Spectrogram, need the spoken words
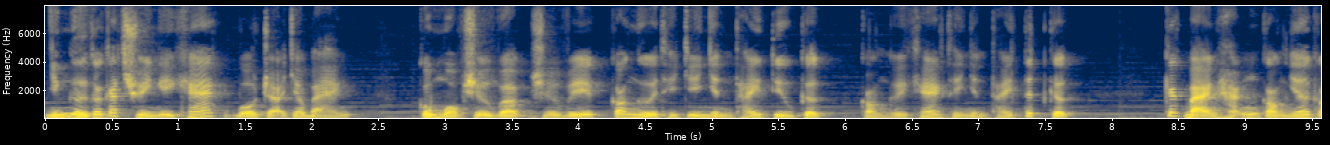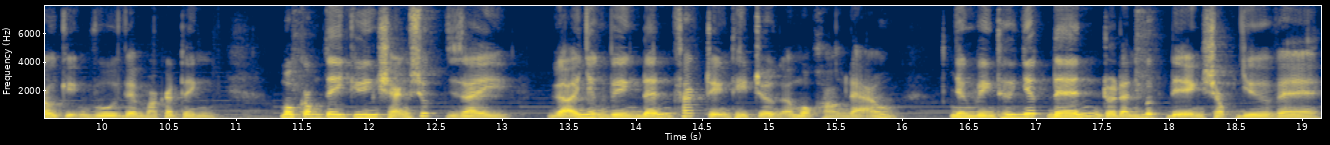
Những người có cách suy nghĩ khác bổ trợ cho bạn. Cùng một sự vật, sự việc, có người thì chỉ nhìn thấy tiêu cực, còn người khác thì nhìn thấy tích cực các bạn hẳn còn nhớ câu chuyện vui về marketing. Một công ty chuyên sản xuất giày gửi nhân viên đến phát triển thị trường ở một hòn đảo. Nhân viên thứ nhất đến rồi đánh bức điện sọc dưa về.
